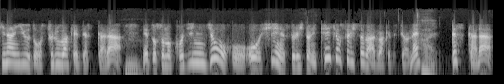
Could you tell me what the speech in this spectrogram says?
避難誘導するわけですから、うん、えっと、その個人情報を支援する人に提供する必要があるわけですよね。はい、ですから、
